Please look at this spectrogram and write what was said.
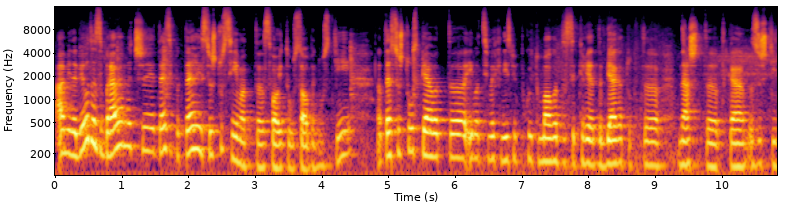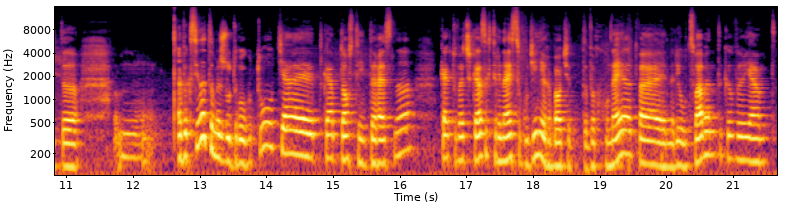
Ами не бива да забравяме, че тези бактерии също си имат а, своите особености. А, те също успяват, а, имат си механизми, по които могат да се крият, да бягат от а, нашата така, защита. Ваксината, между другото, тя е така доста интересна. Както вече казах, 13 години работят върху нея. Това е нали, отслабен такъв вариант.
